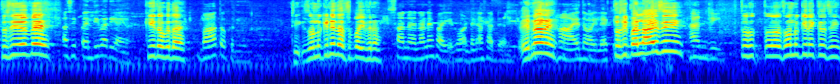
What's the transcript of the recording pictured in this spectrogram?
ਤੁਸੀਂ ਬੇਬੇ? ਅਸੀਂ ਪਹਿਲੀ ਵਾਰੀ ਆਏ ਹਾਂ। ਕੀ ਦੁਖਦਾ? ਹੈ ਬਾਂਹ ਦੁਖਦੀ ਹੈ ਠੀਕ ਤੁਹਾਨੂੰ ਕਿਹਨੇ ਦੱਸ ਪਾਈ ਫਿਰ? ਸਾਨੂੰ ਇਹਨਾਂ ਨੇ ਪਾਈ ਗਵਾਂਢੀਆਂ ਸਾਡੇ ਨੇ ਇਹਨਾਂ ਨੇ? ਹਾਂ ਇਹ ਦਵਾਈ ਲੈ ਕੇ ਤੁਸੀਂ ਪਹਿਲਾਂ ਆਏ ਸੀ? ਹਾਂਜੀ। ਤੁ- ਤੁ- ਤੁਹਾਨੂੰ ਕੀ ਦਿੱਕਤ ਸੀ?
